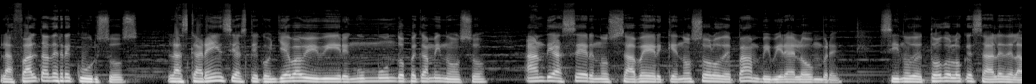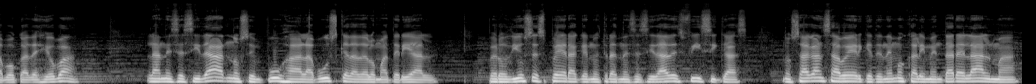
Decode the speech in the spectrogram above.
la falta de recursos, las carencias que conlleva vivir en un mundo pecaminoso han de hacernos saber que no solo de pan vivirá el hombre, sino de todo lo que sale de la boca de Jehová. La necesidad nos empuja a la búsqueda de lo material, pero Dios espera que nuestras necesidades físicas nos hagan saber que tenemos que alimentar el alma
